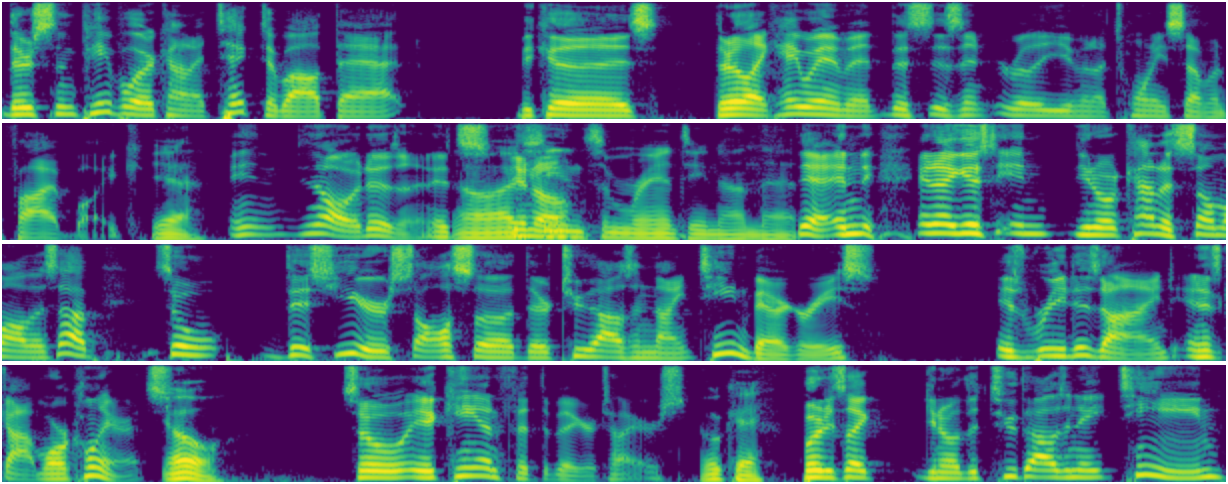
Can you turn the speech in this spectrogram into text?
there's some people that are kind of ticked about that because they're like, hey, wait a minute, this isn't really even a 27.5 bike. yeah. And no, it isn't. It's Oh, I've you know, seen some ranting on that. yeah, and and I guess in you know to kind of sum all this up. So this year, Salsa their 2019 Bear Grease is redesigned and it's got more clearance, Oh. so it can fit the bigger tires. Okay. But it's like you know the 2018,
